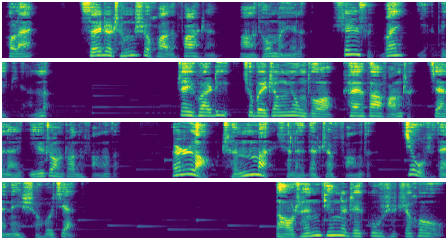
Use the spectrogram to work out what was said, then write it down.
后来随着城市化的发展，码头没了，深水湾也被填了。这块地就被征用作开发房产，建了一幢幢的房子，而老陈买下来的这房子就是在那时候建的。老陈听了这故事之后，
